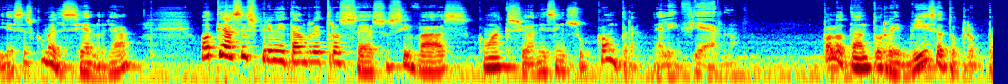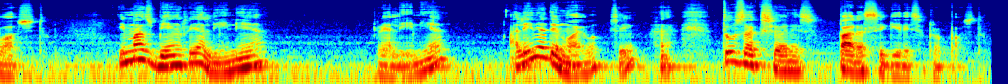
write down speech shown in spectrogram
E esse é como o cielo, já? Ou te hace experimentar um retrocesso se vas com ações em su contra, el infierno. Por lo tanto, revisa tu propósito e mais bem realinea, realinea, alinea de novo, sim, tus ações para seguir esse propósito.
